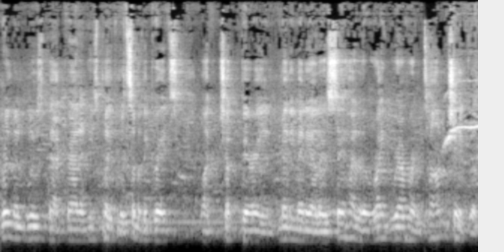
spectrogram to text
rhythm and blues background, and he's played with some of the greats like Chuck Berry and many, many others. Say hi to the Right Reverend Tom Jacob.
